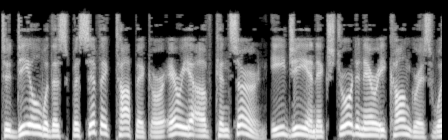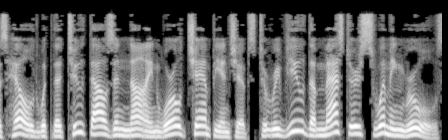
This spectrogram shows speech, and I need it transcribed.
to deal with a specific topic or area of concern e.g. an Extraordinary Congress was held with the 2009 World Championships to review the Masters swimming rules,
